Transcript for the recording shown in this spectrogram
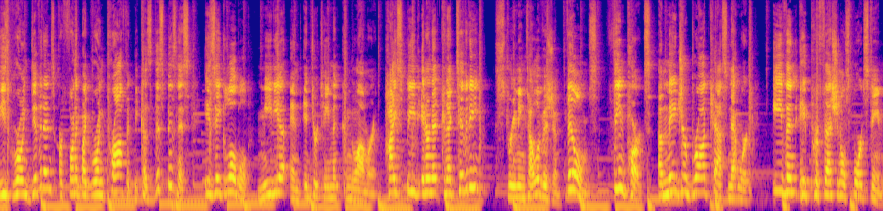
These growing dividends are funded by growing profit because this business is a global media and entertainment conglomerate. High-speed internet connectivity, streaming television, films, theme parks, a major broadcast network, even a professional sports team.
